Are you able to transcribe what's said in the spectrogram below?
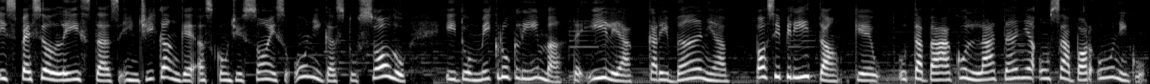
Especialistas indicam que as condições únicas do solo e do microclima da ilha caribenha possibilitam que o tabaco lá tenha um sabor único,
